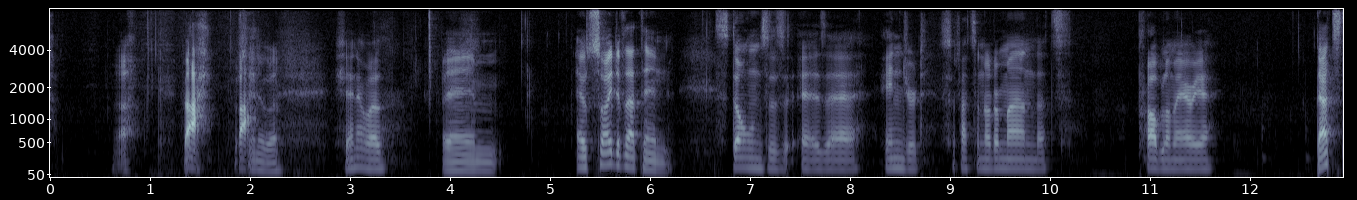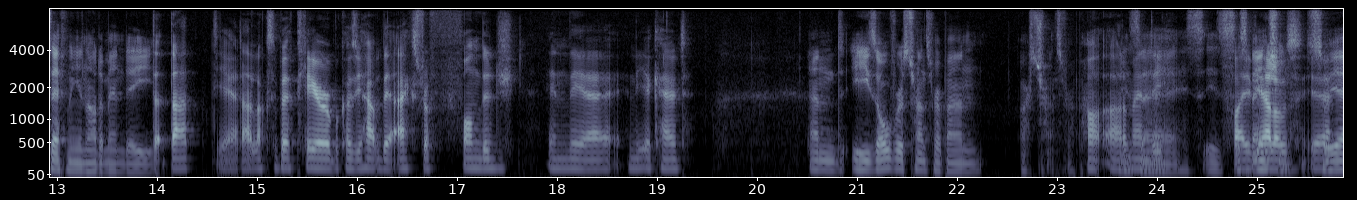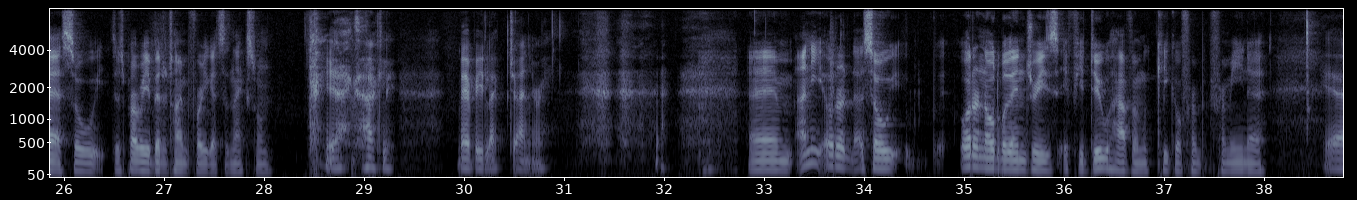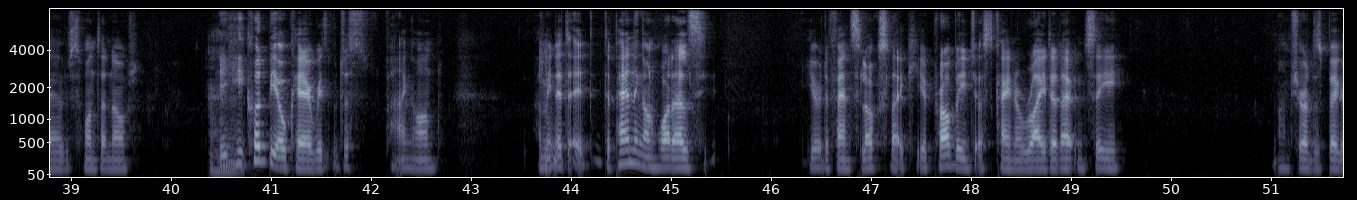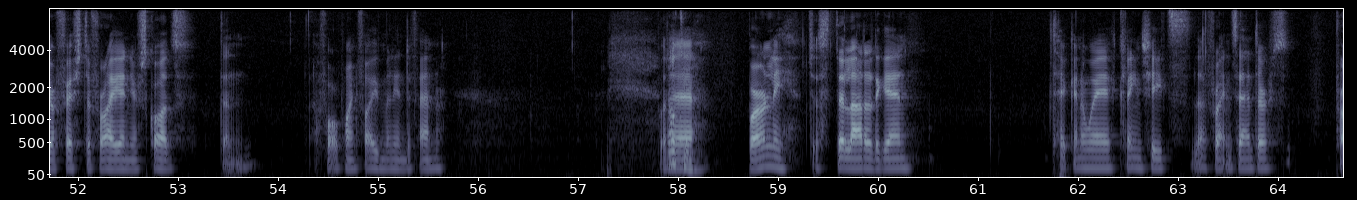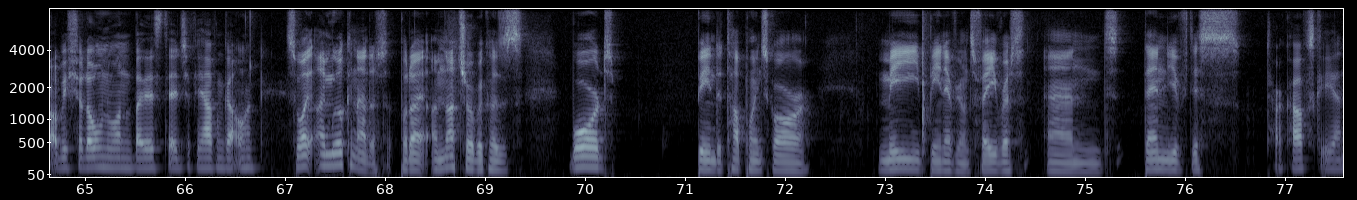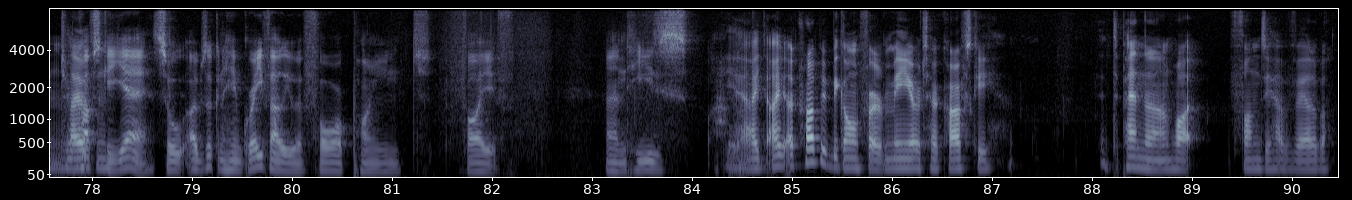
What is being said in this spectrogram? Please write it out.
Ah. ah, ah. Shane will. Shana will. Um, outside of that, then Stones is is uh, injured, so that's another man that's problem area. That's definitely an Otamendi. That that yeah, that looks a bit clearer because you have the extra fundage in the uh, in the account. and he's over his transfer ban or his transfer ban. O- his, uh, his, his Five suspension. yellows, So yeah. yeah, so there's probably a bit of time before he gets his next one. yeah, exactly. Maybe like January. Um, any other so other notable injuries if you do have him, Kiko Fir- Firmino. Yeah, I just want to note. He uh, he could be okay. We just hang on. I mean, it, it depending on what else your defense looks like, you'd probably just kind of ride it out and see. I'm sure there's bigger fish to fry in your squads than a 4.5 million defender. But Okay. uh, Burnley just still at it again, taking away clean sheets left, right, and centre. Probably should own one by this stage if you haven't got one. So I, I'm looking at it, but I, I'm not sure because Ward being the top point scorer, Mee being everyone's favourite, and then you've this Tarkowski and Tarkowski, Lowton. yeah. So I was looking at him, great value at 4.5. And he's. Yeah, I'd, I'd I'd probably be going for Mee or Tarkowski. depending on what funds you have available.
